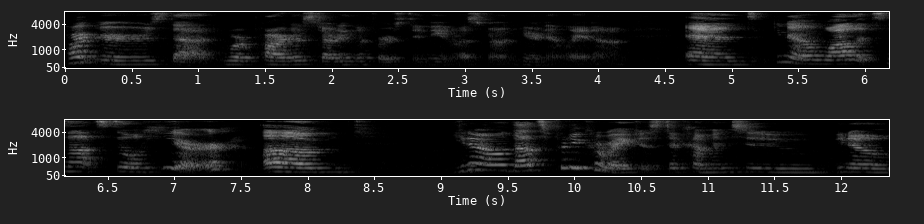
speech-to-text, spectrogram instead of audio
partners that were part of starting the first Indian restaurant here in Atlanta. And, you know, while it's not still here, um, you know, that's pretty courageous to come into, you know,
